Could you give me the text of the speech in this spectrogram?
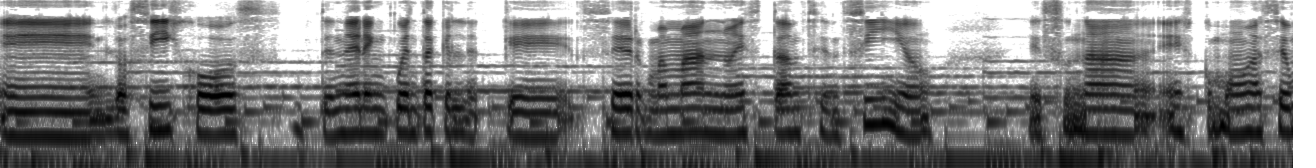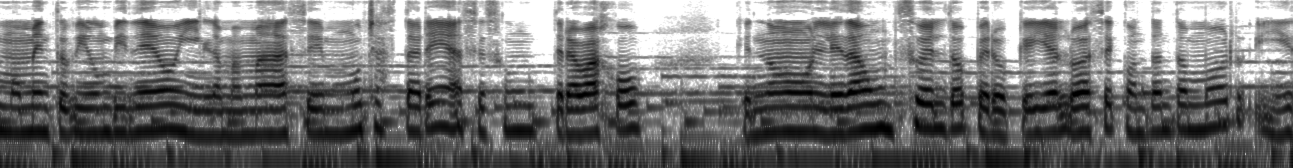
eh, los hijos, tener en cuenta que, ser mamá no es tan sencillo. Es una es como hace un momento vi un video y la mamá hace muchas tareas, es un trabajo que no le da un sueldo, pero que ella lo hace con tanto amor y,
